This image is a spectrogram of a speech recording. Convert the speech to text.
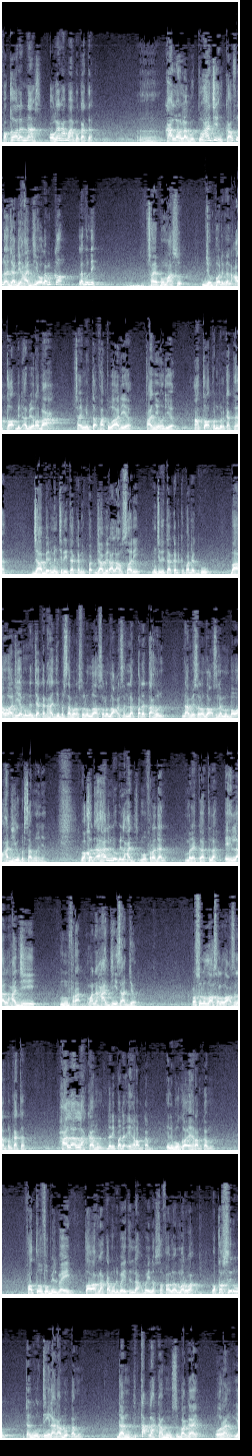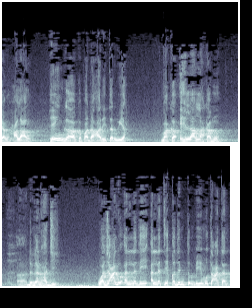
faqala nas orang ramai apa kata uh, kalau lagu tu haji engkau sudah jadi haji orang Mekah lagu ni saya pun masuk jumpa dengan Atta bin Abi Rabah saya minta fatwa dia tanya dia Atta pun berkata Jabir menceritakan Jabir Al-Ansari menceritakan kepadaku bahawa dia mengerjakan haji bersama Rasulullah wasallam pada tahun Nabi wasallam membawa hadiu bersamanya. Wa qad ahallu bil hajj mufradan. Mereka telah ihlal haji mufrad, mana haji saja. Rasulullah sallallahu alaihi wasallam pun kata, halallah kamu daripada ihram kamu. Ini buka ihram kamu. Fatufu bil bait, tawaflah kamu di Baitillah bainas Safa wal Marwah wa qassiru dan guntinglah rambut kamu. Dan tetaplah kamu sebagai orang yang halal hingga kepada hari tarwiyah maka ihlallah kamu uh, dengan haji waj'alu alladhi allati qadimtum bihi mut'atan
